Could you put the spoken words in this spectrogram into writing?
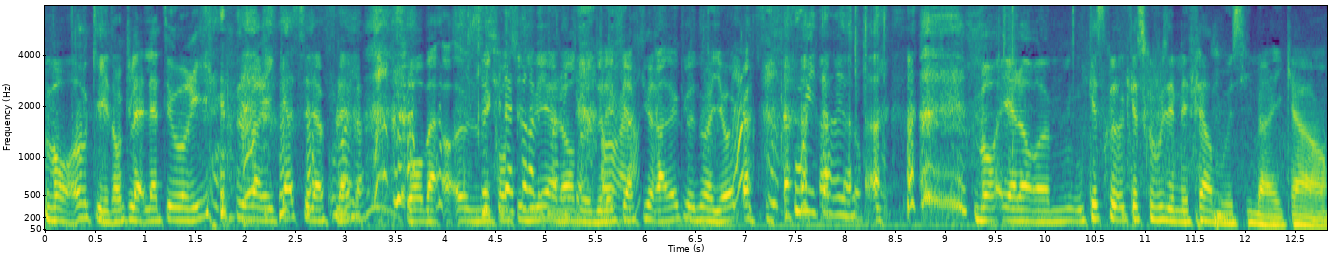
Bon, ok, donc la, la théorie de Marika, c'est la flemme. Bon, bah, euh, je Je vais continuer alors de, les Oh, faire voilà. cuire avec le noyau. Oui, t'as raison. Bon, et alors, euh, qu'est-ce que qu'est-ce que vous aimez faire, vous aussi, Marika,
